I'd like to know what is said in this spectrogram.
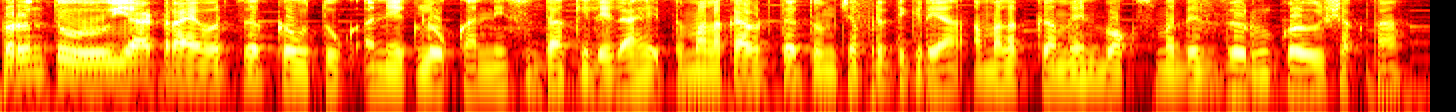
परंतु या ड्रायव्हरचं कौतुक अनेक लोकांनी सुद्धा केलेलं आहे. तुम्हाला काय वाटतं? तुमच्या प्रतिक्रिया आम्हाला कमेंट बॉक्समध्ये जरूर कळू शकता.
